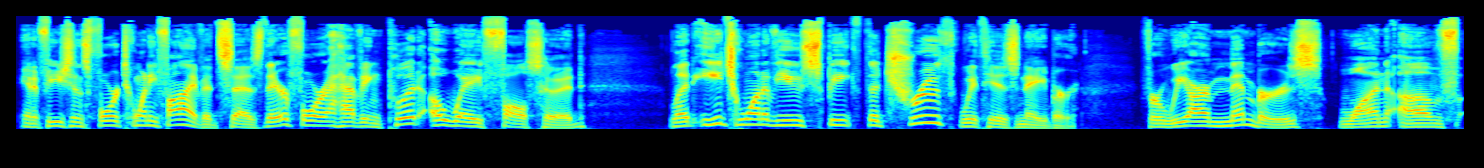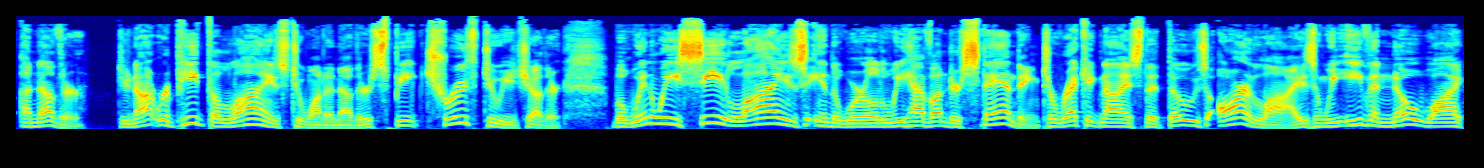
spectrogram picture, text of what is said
in Ephesians 4:25 it says, "Therefore having put away falsehood, let each one of you speak the truth with his neighbor, for we are members one of another." Do not repeat the lies to one another. Speak truth to each other. But when we see lies in the world, we have understanding to recognize that those are lies, and we even know why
